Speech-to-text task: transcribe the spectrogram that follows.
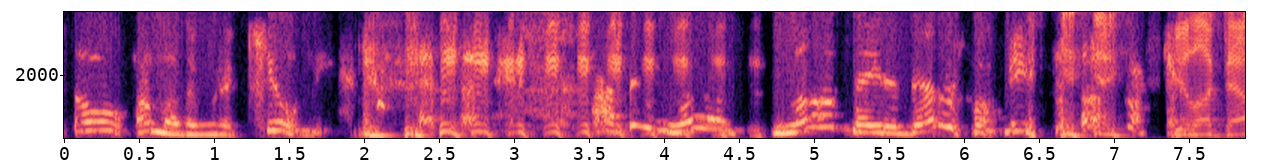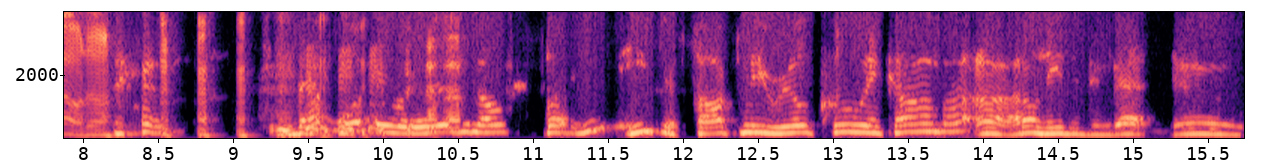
stole my mother would have killed me i think love, love made it better for me you lucked out, huh? That's what it was, you know. But he, he just talked to me real cool and calm. Uh, I don't need to do that, dude.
